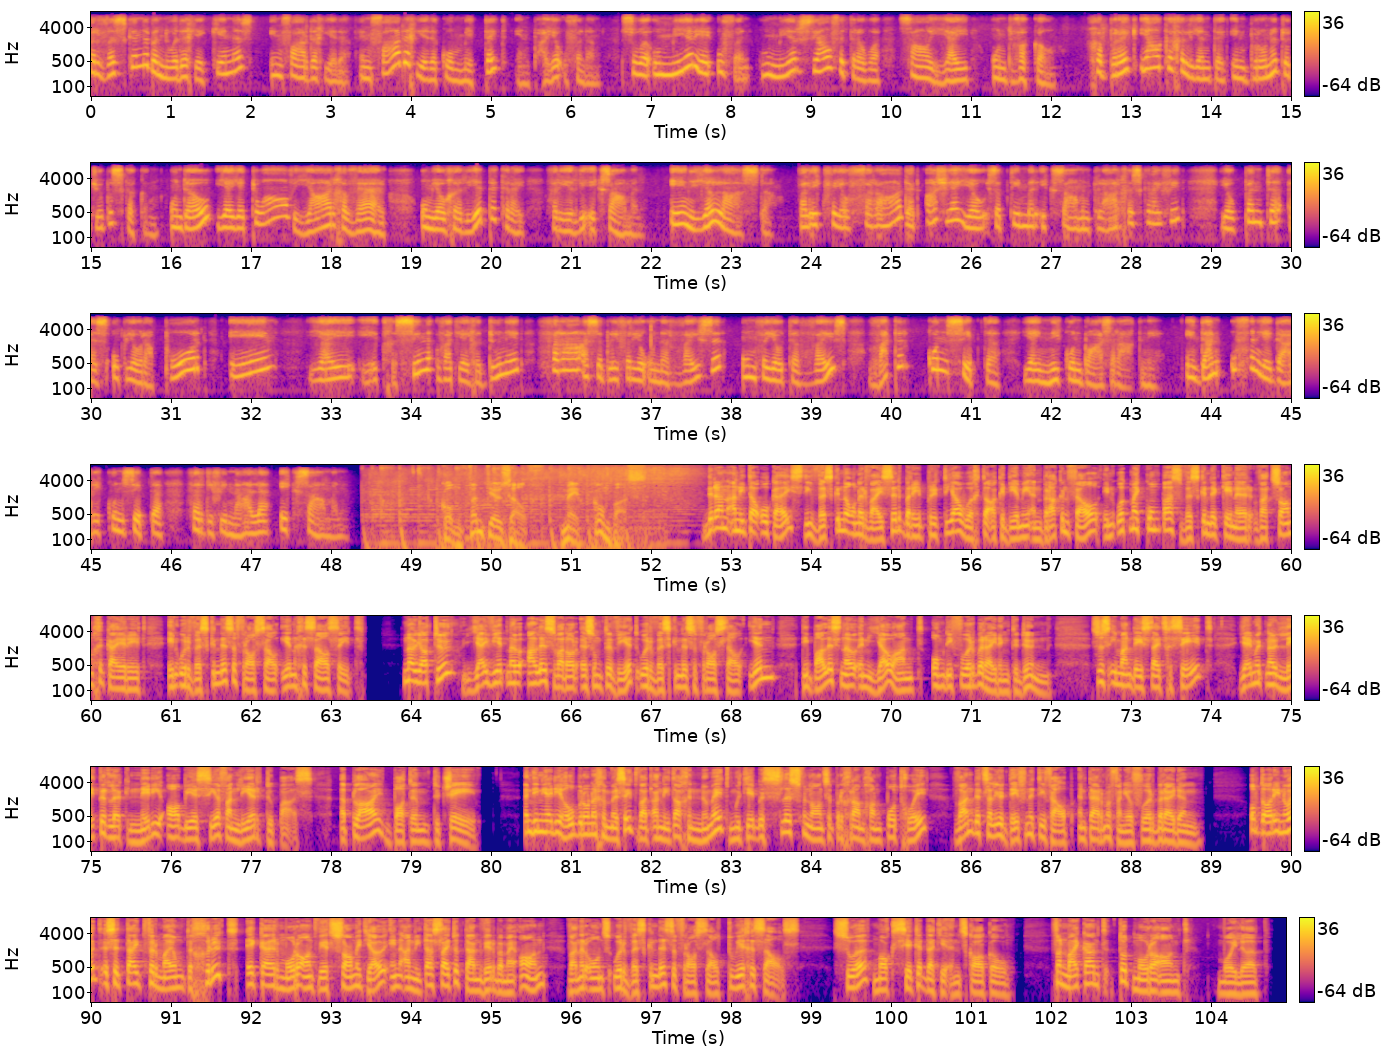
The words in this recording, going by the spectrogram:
Vir wiskunde benodig jy kennis en vaardighede. En vaardighede kom met tyd en baie oefening. So hoe meer jy oefen, hoe meer selfvertroue sal jy ontwikkel. Gebruik elke geleentheid en bronne tot jou beskikking. Onthou, jy het 12 jaar gewerk om jou gereed te kry vir hierdie eksamen. En heel laaste, wil ek vir jou vra dat as jy jou September eksamen klaar geskryf het, jou punte is op jou rapport en jy het gesien wat jy gedoen het, vra asseblief vir jou onderwyser om vir jou te wys watter konsepte jy nie kon baas raak nie. En dan oefen jy daardie konsepte vir die finale eksamen. Kom vind jouself met Kompas. Dit dan Anita Okhuis, die wiskunde onderwyser by die Protea Hoogte Akademie in Brackenfell en ook my Kompas wiskunde kenner wat saamgekuier het en oor wiskunde se vraestel 1 gesels het. Nou ja toe, jy weet nou alles wat daar is om te weet oor wiskunde se vraestel 1. Die bal is nou in jou hand om die voorbereiding te doen. Soos iemand destyds gesê het, jy moet nou letterlik net die ABC van leer toepas. Apply bottom to chair. Indien jy die hulpbronne gemis het wat Anita genoem het, moet jy beslis vanaand se program gaan potgooi, want dit sal jou definitief help in terme van jou voorbereiding. Op daardie noot is dit tyd vir my om te groet. Ek kuier môre aand weer saam met jou en Anita sluit ook dan weer by my aan wanneer ons oor wiskunde se vraestel 2 gesels. So, maak seker dat jy inskakel. Van my kant tot môre aand. Mooi loop.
